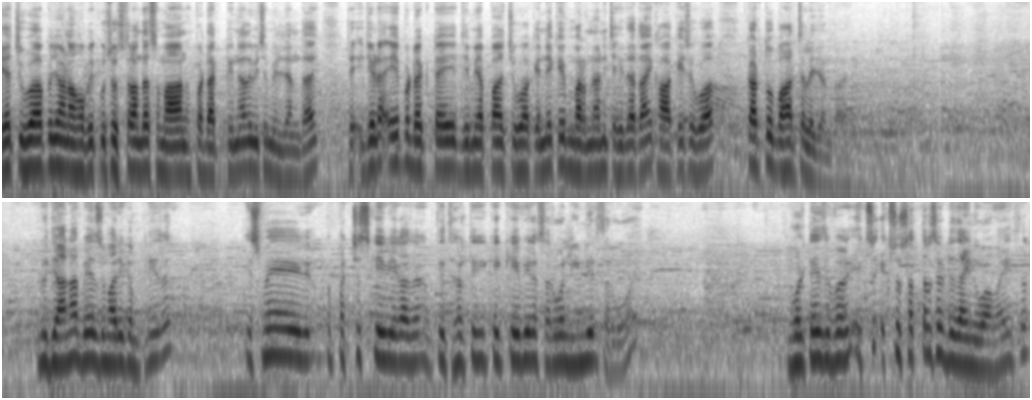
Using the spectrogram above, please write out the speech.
ਜਾਂ ਚੂਹਾ ਭਜਾਉਣਾ ਹੋਵੇ ਕੁਝ ਉਸ ਤਰ੍ਹਾਂ ਦਾ ਸਮਾਨ ਪ੍ਰੋਡਕਟ ਇਹਨਾਂ ਦੇ ਵਿੱਚ ਮਿਲ ਜਾਂਦਾ ਹੈ ਤੇ ਜਿਹੜਾ ਇਹ ਪ੍ਰੋਡਕਟ ਹੈ ਜਿਵੇਂ ਆਪਾਂ ਚੂਹਾ ਕਹਿੰਦੇ ਕਿ ਮਰਨਾ ਨਹੀਂ ਚਾਹੀਦਾ ਤਾਂ ਇਹ ਖਾ ਕੇ ਚੂਹਾ ਘਰ ਤੋਂ ਬਾਹਰ ਚਲੇ ਜਾਂਦਾ ਹੈ लुधियाना बेस्ड हमारी कंपनी है सर इसमें 25 के का थर्टी के वी का सर्वो लीनियर सर्वो है वोल्टेज एक सौ एक सौ सत्तर से डिज़ाइन हुआ हुआ है सर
